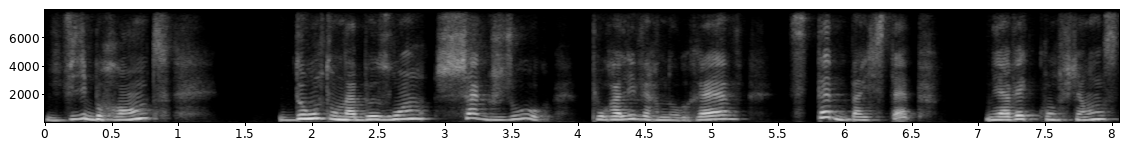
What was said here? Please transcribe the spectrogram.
vibrante dont on a besoin chaque jour pour aller vers nos rêves, step by step, mais avec confiance,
